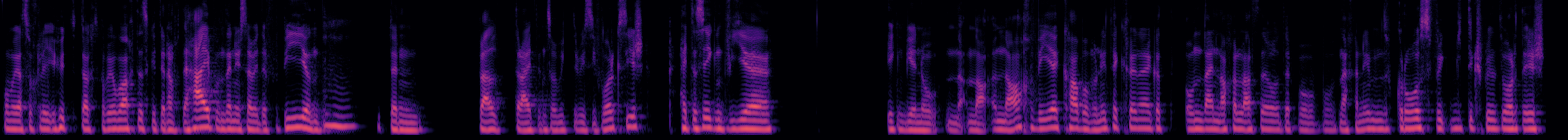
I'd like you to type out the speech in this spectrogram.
wo man ja so ein bisschen heutzutage beobachten es gibt dann einfach den Hype und dann ist es auch wieder vorbei und mhm. dann die Welt dreht dann so weiter, wie sie vorher war. Hat das irgendwie, irgendwie noch na, Nachwehen gehabt, wo man nicht können, online nachlesen oder wo, wo nachher nicht mehr so gross weitergespielt worden ist,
